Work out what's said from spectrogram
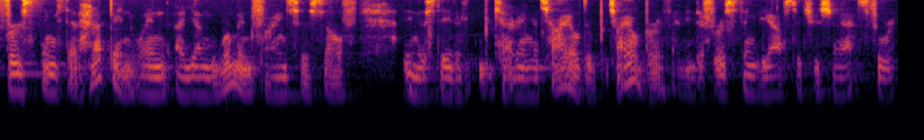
first things that happen when a young woman finds herself in the state of carrying a child or childbirth, I mean, the first thing the obstetrician asks for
